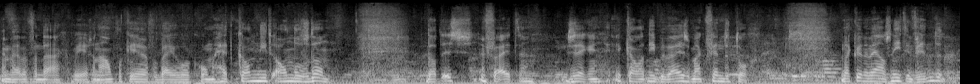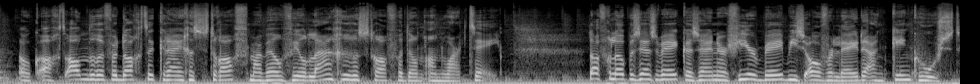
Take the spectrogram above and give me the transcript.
En we hebben vandaag weer een aantal keren voorbij horen komen... het kan niet anders dan. Dat is in feite zeggen, ik kan het niet bewijzen, maar ik vind het toch. Daar kunnen wij ons niet in vinden. Ook acht andere verdachten krijgen straf, maar wel veel lagere straffen dan Anwar T. De afgelopen zes weken zijn er vier baby's overleden aan kinkhoest.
